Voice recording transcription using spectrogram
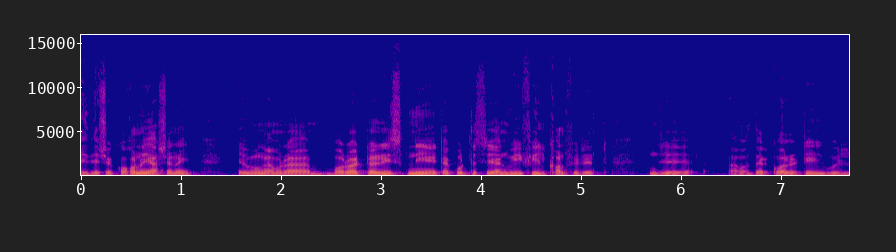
এই দেশে কখনোই আসে নাই এবং আমরা বড় একটা রিস্ক নিয়ে এটা করতেছি অ্যান্ড উই ফিল কনফিডেন্ট যে আমাদের quality will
